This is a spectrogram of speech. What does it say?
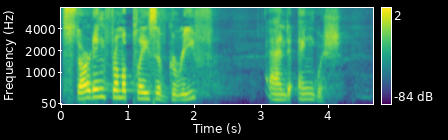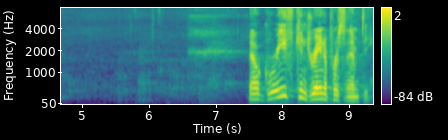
Starting from a place of grief and anguish. Now, grief can drain a person empty.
